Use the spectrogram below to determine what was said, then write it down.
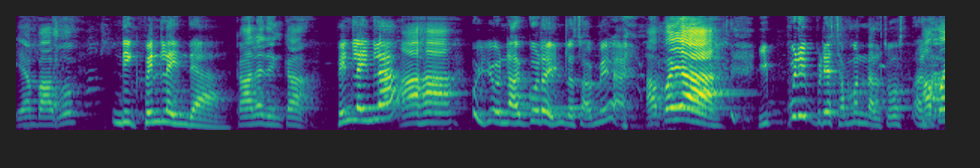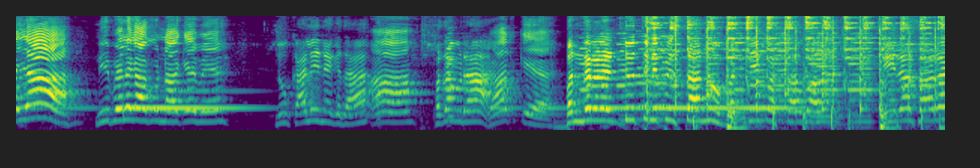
ఏం బాబు? నీకు పెండ్లైందా కాలేదు ఇంకా. పెండ్లైన్లా ఆహా. అయ్యో నాకు కూడా ఇంట్లో సమయ. అప్పయ్యా. ఇప్పుడిప్పుడే సంబంధాలు చూస్తాను. అప్పయ్యా నీ పెళ్ళి కాకుండా నాకేమి? నువ్వు ఖాళీనే కదా? పదాంరా యాటికి? బందర లడ్డు తినిపిస్తాను బస్తీకి వస్తావా తీరా సారా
